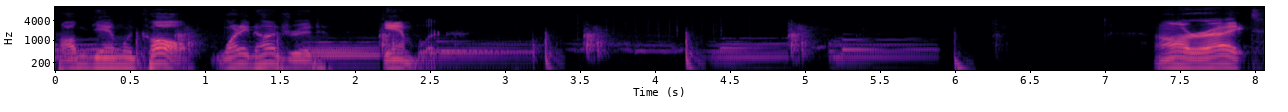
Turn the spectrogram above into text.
Problem gambling call 1-800-GAMBLER. All right.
